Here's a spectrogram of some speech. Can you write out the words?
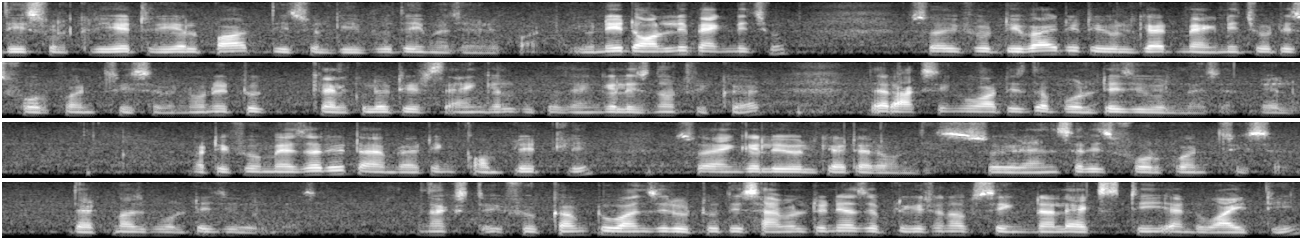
this will create real part this will give you the imaginary part. You need only magnitude. So if you divide it you will get magnitude is 4.37 no need to calculate its angle because angle is not required. They are asking what is the voltage you will measure value. But if you measure it I am writing completely. So angle you will get around this. So your answer is 4.37 that much voltage you will measure next if you come to 102 the simultaneous application of signal xt and yt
